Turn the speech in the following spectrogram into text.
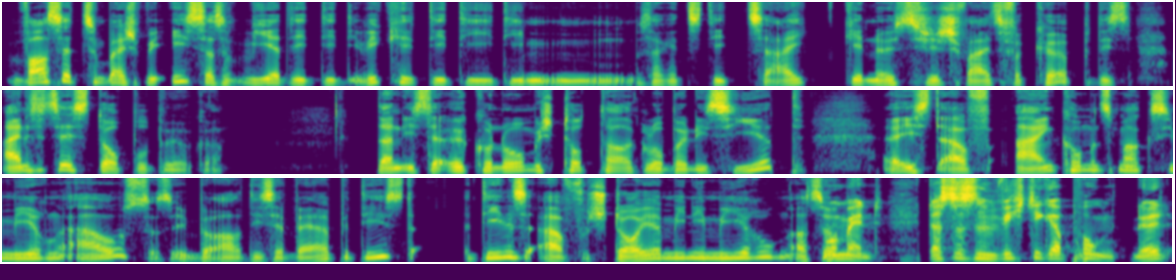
was er zum Beispiel ist, also wie er die, die, wirklich die, die, die, sag jetzt, die zeitgenössische Schweiz verkörpert, ist einerseits er ist Doppelbürger dann ist er ökonomisch total globalisiert. Er ist auf Einkommensmaximierung aus, also überall diese Werbedeals, auf Steuerminimierung. Also Moment, das ist ein wichtiger Punkt. Ne?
